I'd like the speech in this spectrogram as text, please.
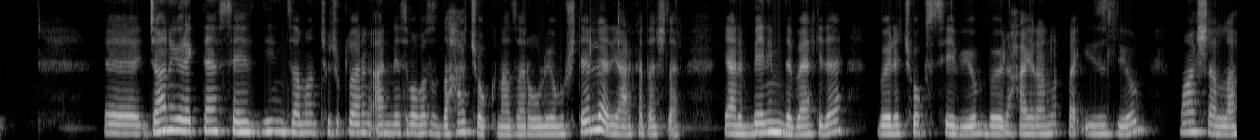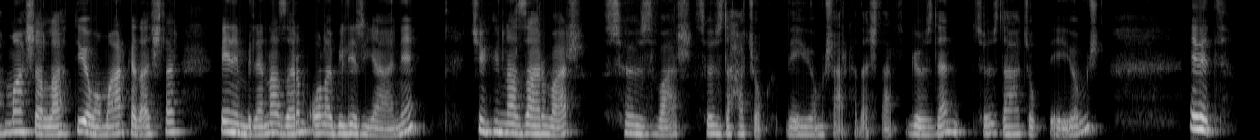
E, canı yürekten sevdiğin zaman çocukların annesi babası daha çok nazar oluyormuş derler ya arkadaşlar. Yani benim de belki de böyle çok seviyorum. Böyle hayranlıkla izliyorum. Maşallah maşallah diyorum ama arkadaşlar benim bile nazarım olabilir yani. Çünkü nazar var, söz var. Söz daha çok değiyormuş arkadaşlar. Gözden söz daha çok değiyormuş. Evet.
